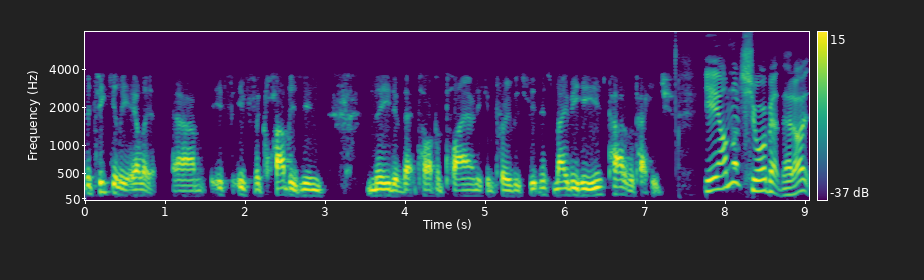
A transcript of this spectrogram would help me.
particularly Elliot, Um, if if the club is in need of that type of player and he can prove his fitness, maybe he is part of the package. Yeah, I'm not sure about that. I,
